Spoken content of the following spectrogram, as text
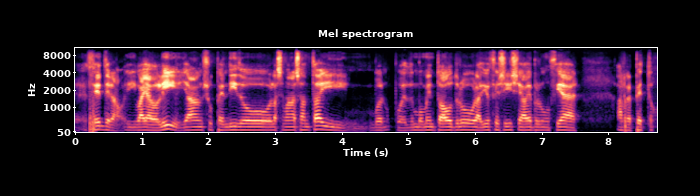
etcétera, y Valladolid ya han suspendido la Semana Santa y bueno, pues de un momento a otro la diócesis se ha de pronunciar al respecto.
